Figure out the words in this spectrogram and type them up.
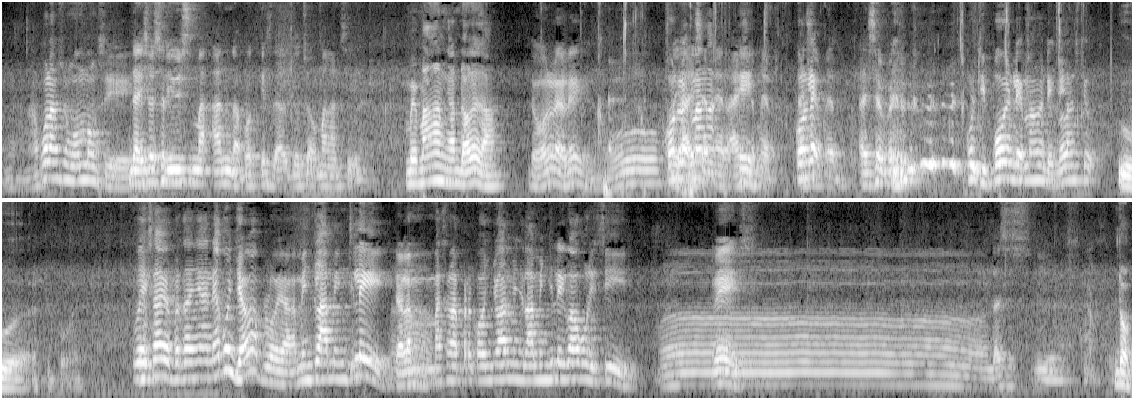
Nah, aku langsung ngomong sih. Nggak iso serius maan nggak podcast dah, coba mangan sih. Mbek mangan kan dole ta. Dole le. Oh, Kon lek mangan. Eh, kon lek ASMR, kon di poin lek mangan di kelas, Cuk. Wah, Wes saya pertanyaannya aku jawab lo ya, mencela-mencele. Ah. Dalam masalah perkoncoan mencela-mencele aku risi. Wes. Nggak ses, iya. Duh,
